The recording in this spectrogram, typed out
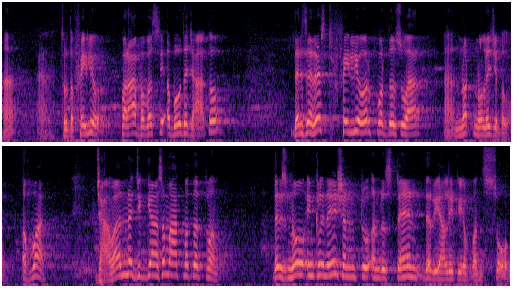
uh, uh, through the failure. Parabhavasya abodha jato. There is a rest failure for those who are uh, not knowledgeable. Of what? जावान्य जिज्ञास आत्मतत्व there is no inclination to understand the reality of one soul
